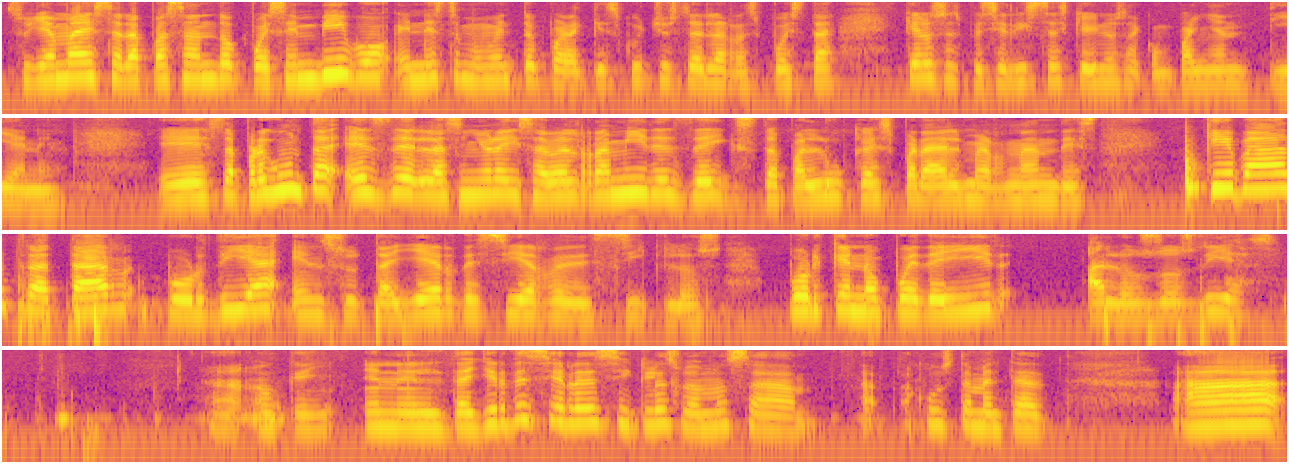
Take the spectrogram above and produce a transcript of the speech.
Su llamada estará pasando pues en vivo en este momento para que escuche usted la respuesta que los especialistas que hoy nos acompañan tienen. Esta pregunta es de la señora Isabel Ramírez de Ixtapaluca, es para el Hernández. ¿Qué va a tratar por día en su taller de cierre de ciclos? Porque no puede ir a los dos días. Ah, ok. En el taller de cierre de ciclos vamos a, justamente a,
